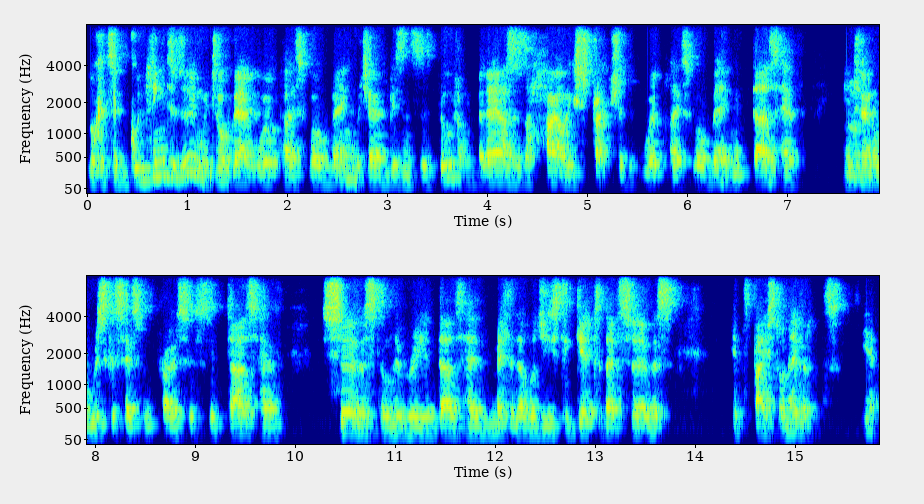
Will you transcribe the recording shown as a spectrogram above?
look, it's a good thing to do. And we talk about workplace wellbeing, which our business is built on, but ours is a highly structured workplace wellbeing. It does have internal risk assessment process. It does have service delivery. It does have methodologies to get to that service. It's based on evidence. Yeah.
